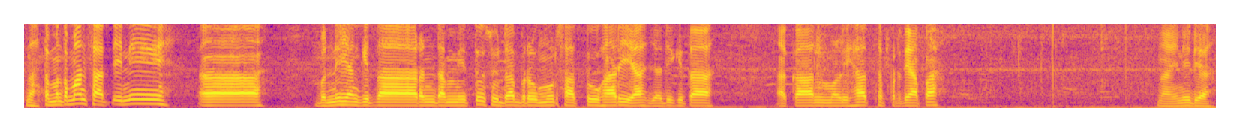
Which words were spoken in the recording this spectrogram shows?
Nah teman-teman saat ini uh, benih yang kita rendam itu sudah berumur satu hari ya jadi kita akan melihat seperti apa. Nah ini dia.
